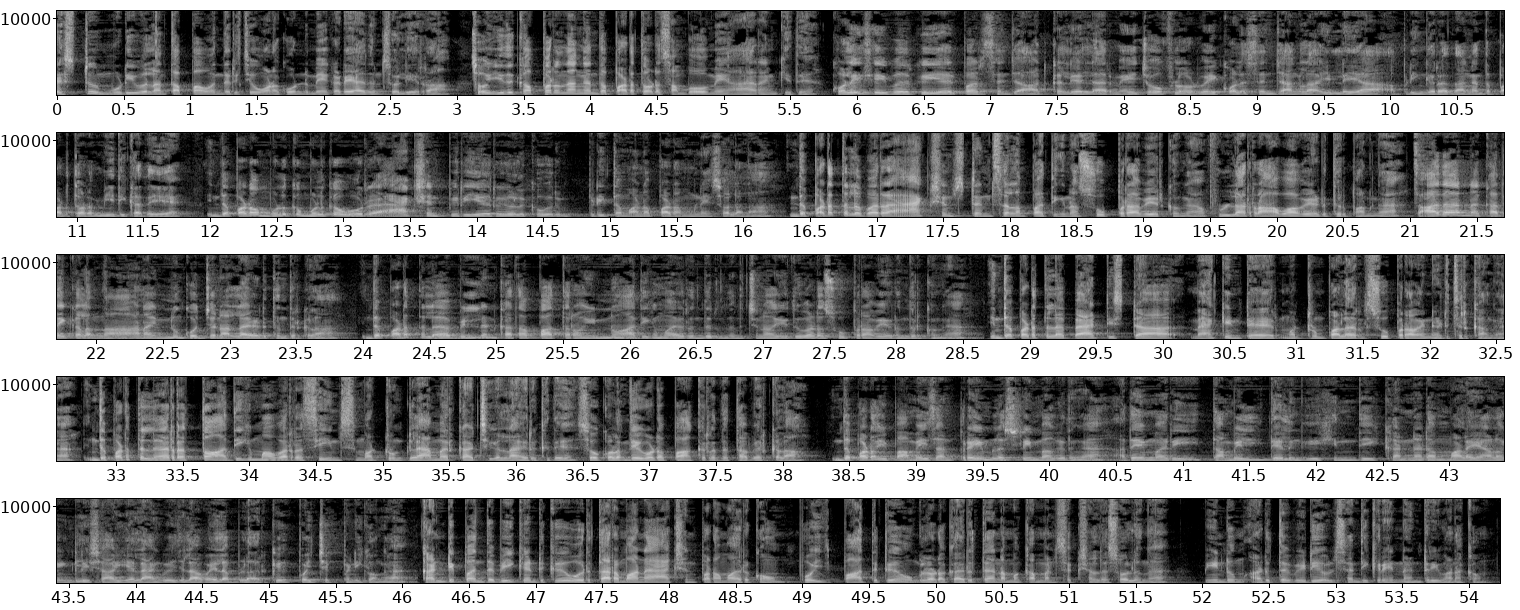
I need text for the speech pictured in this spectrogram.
டெஸ்ட்டு முடிவெல்லாம் தப்பாக வந்துருச்சு உனக்கு ஒன்றுமே கிடையாதுன்னு சொல்லிடுறான். ஸோ இதுக்கப்புறம் தாங்க இந்த படத்தோட சம்பவமே ஆரம்பிக்குது. கொலை செய்வதற்கு ஏற்பாடு செஞ்ச ஆட்கள் எல்லாருமே ஜோ ஃப்ளோர்வை கொலை செஞ்சாங்களா இல்லையா அப்படிங்கிறதாங்க இந்த படத்தோட மீதி கதையே. இந்த படம் முழுக்க முழுக்க ஒரு ஆக்ஷன் பிரியர்களுக்கு ஒரு பிடித்தமான படம்னே சொல்லலாம். இந்த படத்தில் வர ஆக்ஷன் ஸ்டென்ஸ் எல்லாம் பார்த்தீங்கன்னா சூப்பராகவே இருக்குங்க. ஃபுல்லாக ராவாகவே எடுத்திருப்பாங்க சாதாரண கதைக்களம் தான் ஆனால் இன்னும் கொஞ்சம் நல்லா எடுத்துருந்துருக்கலாம். இந்த படத்தில் வில்லன் கதாபாத்திரம் இன்னும் அதிகமாக இருந்திருந்துச்சுன்னா இதுவிட சூப்பராகவே இருந்திருக்குங்க. இந்த படத்தில் பேட்டிஸ்டா மேக்கின்டயர் மற்றும் பலர் சூப்பராகவே நடிச்சிருக்காங்க. இந்த படத்தில் ரத்தம் அதிகமாக வர்ற சீன்ஸ் மற்றும் கிளாமர் காட்சிகள்லாம் இருக்குது. ஸோ குழந்தையோட பார்க்குறத தவிர்க்கலாம். இந்த படம் இப்போ அமேசான் பிரேமில் ஸ்ட்ரீம் ஆகுதுங்க. அதே மாதிரி தமிழ் தெலுங்கு ஹிந்தி கன்னடம் மலையாளம் இங்கிலீஷ் ஆகிய லாங்குவேஜில் அவைலபிளாக இருக்குது போய் செக் பண்ணிக்கோங்க. கண்டிப்பாக இந்த வீக்கெண்டுக்கு ஒரு தரமான ஆக்ஷன் படமாக இருக்கும். போய் பார்த்துட்டு உங்களோட கருத்தை நம்ம கமெண்ட் செக்ஷனில் சொல்லுங்கள் மீண்டும் அடுத்த வீடியோவில் சந்திக்கிறேன். நன்றி வணக்கம்.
